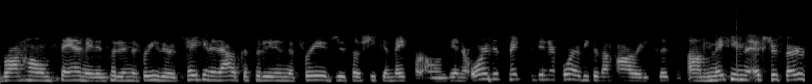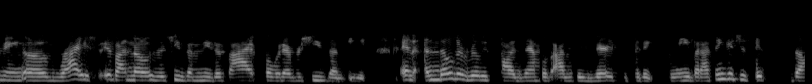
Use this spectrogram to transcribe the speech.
brought home salmon and put it in the freezer, taking it out to put it in the fridge just so she can make her own dinner, or just make the dinner for her because I'm already cooking. Um, making the extra serving of rice if I know that she's gonna need a side for whatever she's gonna eat. And and those are really small examples, obviously very specific to me, but I think it's just it's the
